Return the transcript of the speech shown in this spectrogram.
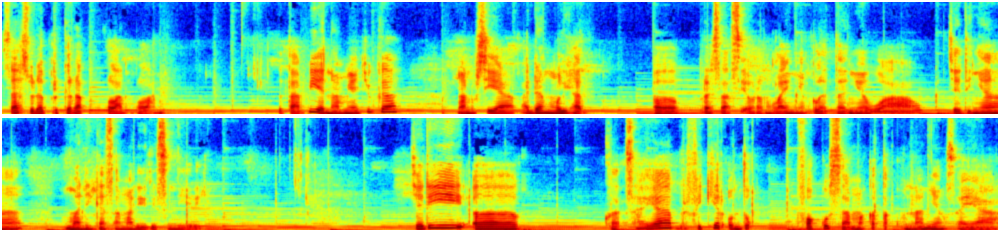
saya sudah bergerak pelan-pelan. Tetapi ya namanya juga manusia kadang melihat uh, prestasi orang lain yang kelihatannya wow, jadinya membandingkan sama diri sendiri. Jadi uh, saya berpikir untuk fokus sama ketekunan yang saya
